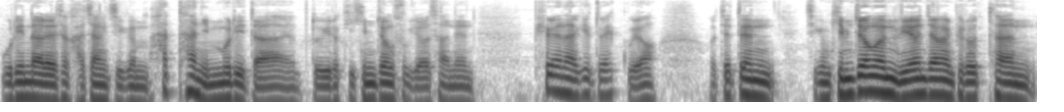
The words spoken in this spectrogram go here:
우리나라에서 가장 지금 핫한 인물이다. 또 이렇게 김정숙 여사는 표현하기도 했고요. 어쨌든 지금 김정은 위원장을 비롯한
